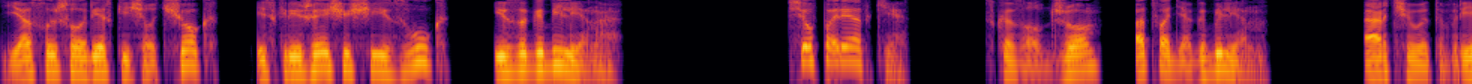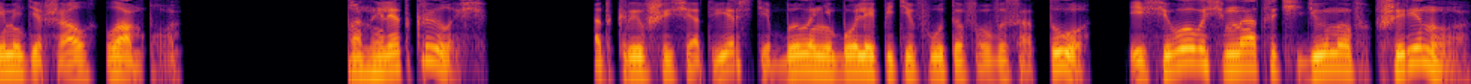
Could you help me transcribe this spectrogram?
Я слышал резкий щелчок и скрежещущий звук из-за гобелена. «Все в порядке», — сказал Джо, отводя гобелен. Арчи в это время держал лампу. Панель открылась. Открывшееся отверстие было не более пяти футов в высоту и всего 18 дюймов в ширину.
